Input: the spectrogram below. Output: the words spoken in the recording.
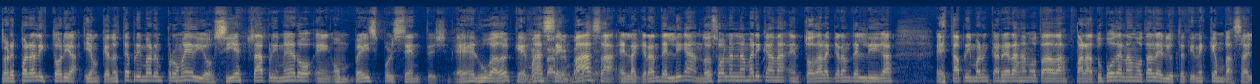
pero es para la historia. Y aunque no esté primero en promedio, sí está primero en on base percentage. Es el jugador que más se basa en las grandes ligas, no solo en la americana, en todas las grandes ligas. Está primero en carreras anotadas. Para tú poder anotar, y usted tienes que envasar.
